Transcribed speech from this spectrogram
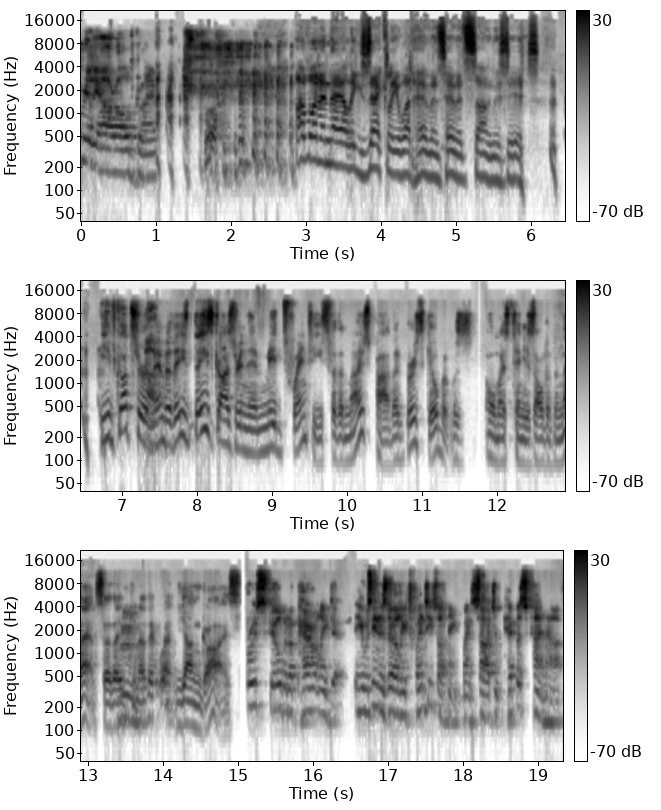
really are old, Graham. I want to nail exactly what Herman's Hermit's song this is. You've got to remember these these guys are in their mid twenties for the most part. Though Bruce Gilbert was almost ten years older than that, so they you Hmm. know they weren't young guys. Bruce Gilbert apparently did, he was in his early 20s, I think, when Sergeant Pepper's came out,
